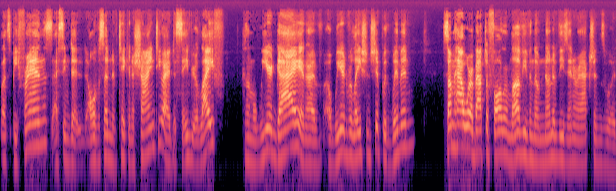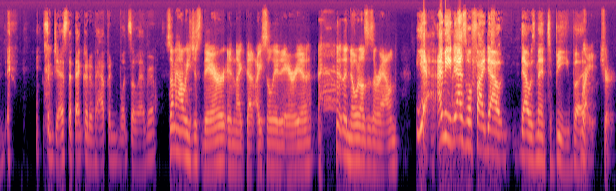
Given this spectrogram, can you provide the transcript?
Let's be friends." I seem to all of a sudden have taken a shine to you. I had to save your life because I'm a weird guy and I have a weird relationship with women. Somehow we're about to fall in love, even though none of these interactions would suggest that that could have happened whatsoever. Somehow he's just there in like that isolated area that no one else is around. Yeah, I mean, as we'll find out, that was meant to be, but right. Sure.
